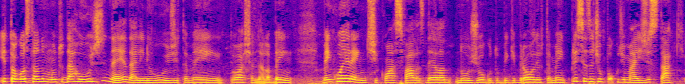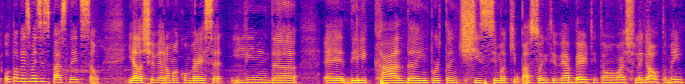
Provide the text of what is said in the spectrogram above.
E tô gostando muito da Ruge, né? Da Aline Ruge também. Tô achando ela bem, bem coerente com as falas dela no jogo do Big Brother também. Precisa de um pouco de mais destaque, ou talvez mais espaço na edição. E elas tiveram uma conversa linda é, delicada, importantíssima, que passou em TV aberta, então eu acho legal também.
